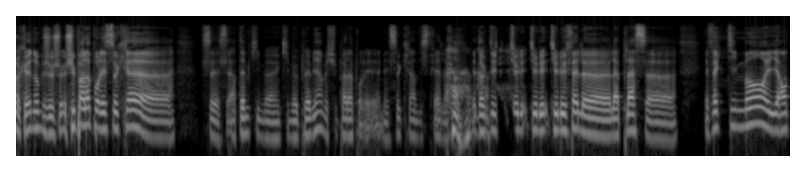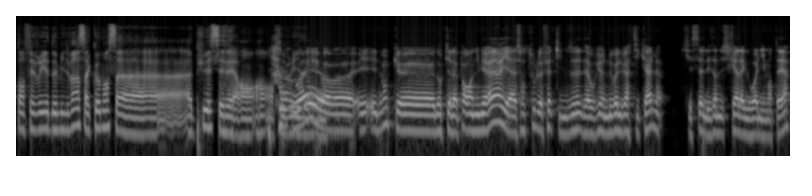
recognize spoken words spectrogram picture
Ok, donc je, je, suis pas là pour les secrets. Euh... C'est c'est un thème qui me qui me plaît bien, mais je suis pas là pour les, les secrets industriels. Et donc tu tu, tu, tu lui fais le, la place. Euh... Effectivement, il rentre en février 2020, ça commence à, à puer sévère en, en février. ouais, euh, et, et, donc, euh, donc il y a l'apport en numéraire, il y a surtout le fait qu'il nous aide à ouvrir une nouvelle verticale qui est celle des industriels agroalimentaires.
